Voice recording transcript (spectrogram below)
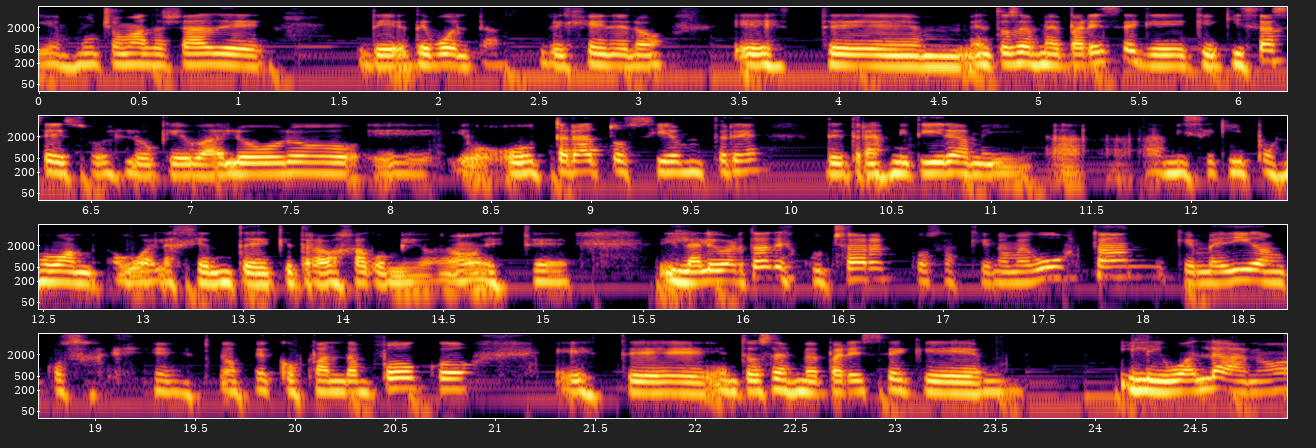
es mucho más allá de, de, vuelta del género. Este, entonces me parece que, quizás eso es lo que valoro eh, o, trato siempre de transmitir a, mi, a, mis equipos o a la gente que trabaja conmigo. ¿no? Este, y la libertad de escuchar cosas que no me gustan, que me digan cosas que no me copan tampoco. Este, entonces me parece que, y la igualdad, ¿no?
